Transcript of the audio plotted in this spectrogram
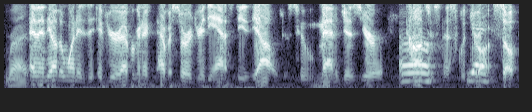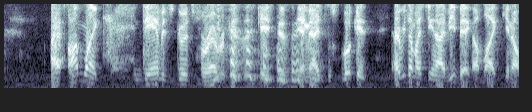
Right. and then the other one is if you're ever going to have a surgery, the anesthesiologist who manages your Oh, consciousness with yes. drugs. So I, I'm like damaged goods forever because of this case. Because I mean, I just look at every time I see an IV bag, I'm like, you know,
